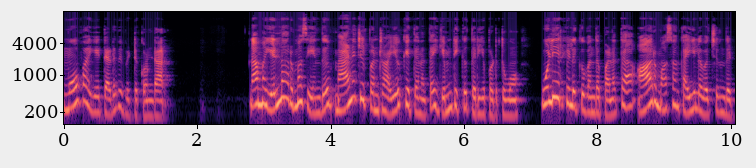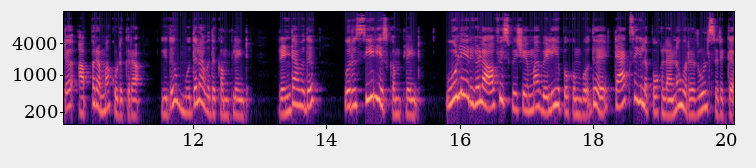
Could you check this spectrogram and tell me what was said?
மோவாயை தடவி விட்டு கொண்டான். நாம எல்லாருமா சேர்ந்து மேனேஜர் பண்ற அயோக்கியத்தனத்தை எம்டிக்கு தெரியப்படுத்துவோம். ஊழியர்களுக்கு வந்த பணத்தை ஆறு மாசம் கையில வச்சிருந்துட்டு அப்புறமா கொடுக்கறான் இது முதலாவது கம்ப்ளைண்ட் ரெண்டாவது ஒரு சீரியஸ் கம்ப்ளைண்ட் ஊழியர்கள் ஆஃபீஸ் விஷயமா வெளியே போகும்போது டாக்ஸியில் போகலான்னு ஒரு ரூல்ஸ் இருக்கு.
